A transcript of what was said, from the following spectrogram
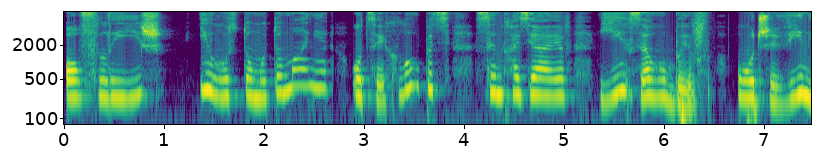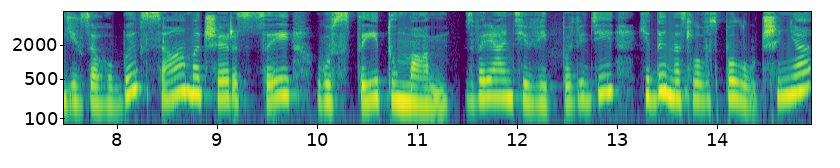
off-leash, і в густому тумані оцей хлопець, син хазяїв, їх загубив. Отже, він їх загубив саме через цей густий туман. З варіантів відповіді єдине словосполучення,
